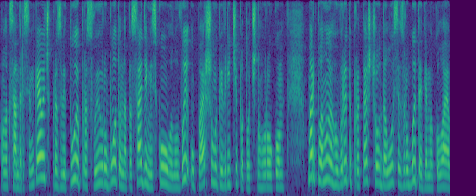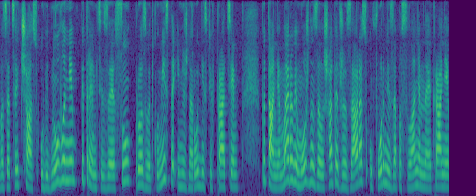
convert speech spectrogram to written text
Олександр Сінкевич прозвітує про свою роботу на посаді міського голови у першому півріччі поточного року. Мер планує говорити про те, що вдалося зробити для Миколаєва за цей час у відновленні, підтримці ЗСУ, розвитку міста і міжнародній співпраці. Питання мерові можна залишати вже зараз у формі за посиланням на екрані.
